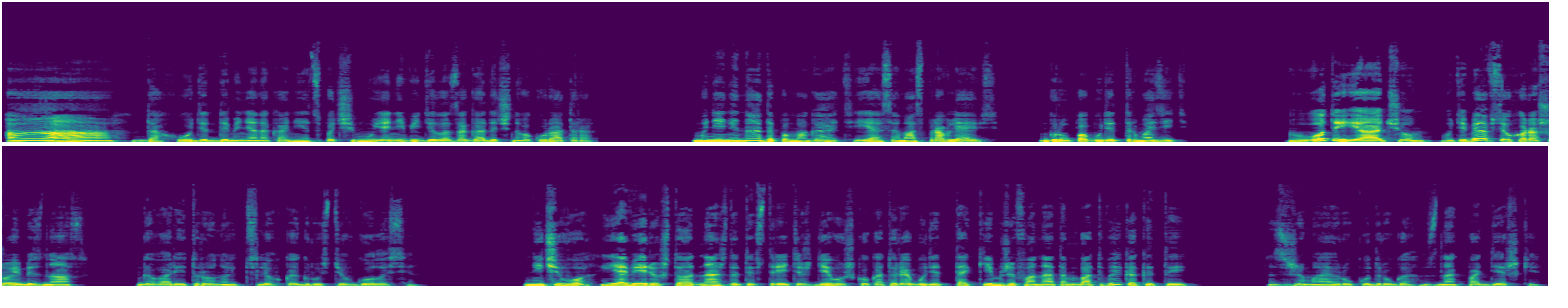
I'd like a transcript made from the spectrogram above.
А, -а, а, доходит до меня наконец, почему я не видела загадочного куратора. Мне не надо помогать, я сама справляюсь. Группа будет тормозить. «Вот и я о чем. У тебя все хорошо и без нас», — говорит Рональд с легкой грустью в голосе. «Ничего, я верю, что однажды ты встретишь девушку, которая будет таким же фанатом ботвы, как и ты», — сжимаю руку друга в знак поддержки.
